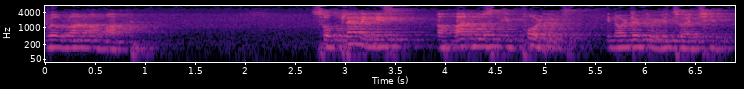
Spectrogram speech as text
will run amok. So planning is of utmost importance in order for you to achieve.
